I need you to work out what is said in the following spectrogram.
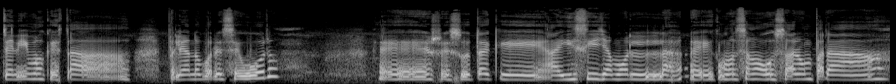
teníamos que estaba peleando por el seguro eh, resulta que ahí sí llamó la, eh, ¿cómo se llama? usaron para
